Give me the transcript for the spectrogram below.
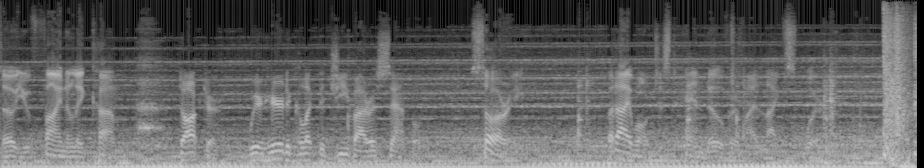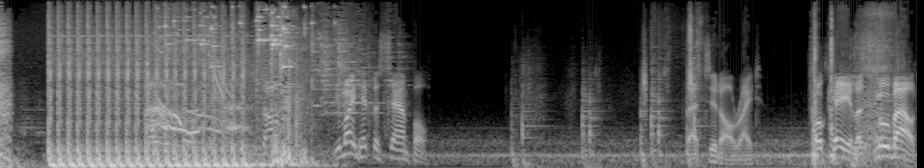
So you finally come. Doctor, we're here to collect the G virus sample. Sorry, but I won't just hand over my life's work. Stop! You might hit the sample. That's it, all right. Okay, let's move out.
